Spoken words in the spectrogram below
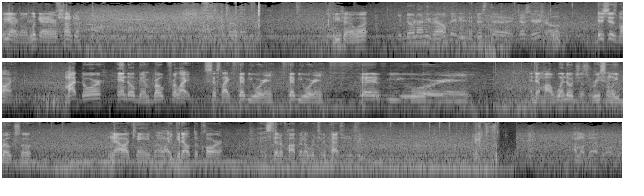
We gotta go look at it or something. You said what? Your door don't even open? Is it just, uh, just yours or all of them? It's just mine. My door handle been broke for like since like February, February, February, and then my window just recently broke. So now I can't even like get out the car instead of hopping over to the passenger seat. A bad vlogger,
